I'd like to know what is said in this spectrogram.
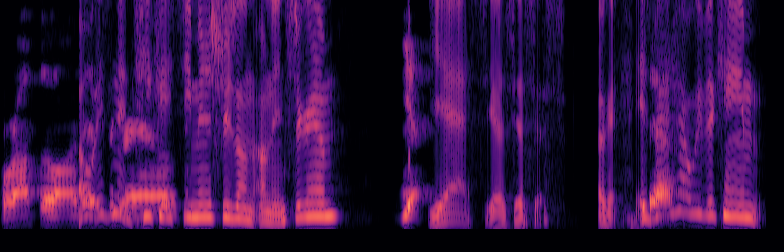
we're also on. Oh, isn't it TKC Ministries on on Instagram? Yes. Yes, yes, yes, yes. Okay, is Yeah. that how we became?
